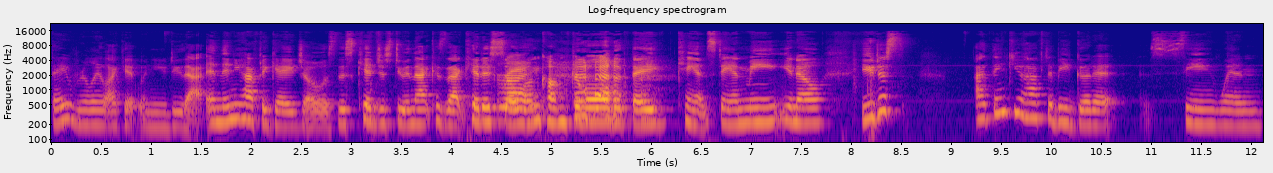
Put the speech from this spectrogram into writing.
they really like it when you do that and then you have to gauge oh is this kid just doing that because that kid is so Right. uncomfortable that they can't stand me you know you just i think you have to be good at seeing when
